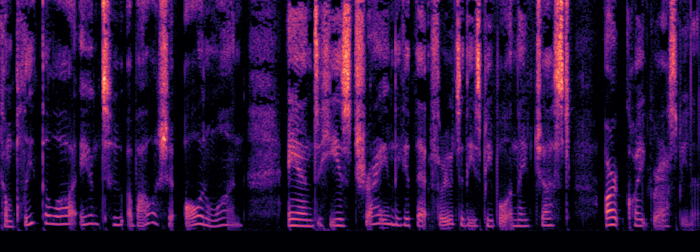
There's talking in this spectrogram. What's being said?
complete the law and to abolish it all in one. And he's trying to get that through to these people, and they just aren't quite grasping it.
